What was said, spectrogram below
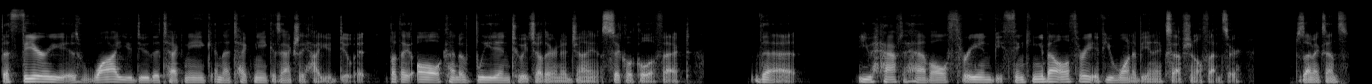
The theory is why you do the technique, and the technique is actually how you do it. But they all kind of bleed into each other in a giant cyclical effect that you have to have all three and be thinking about all three if you want to be an exceptional fencer. Does that make sense?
